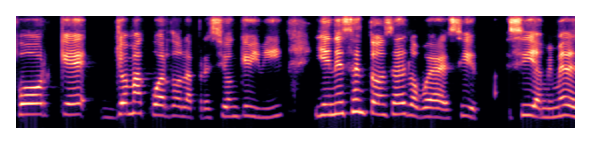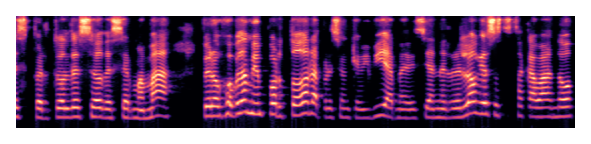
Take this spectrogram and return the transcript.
Porque yo me acuerdo la presión que viví y en ese entonces lo voy a decir, sí, a mí me despertó el deseo de ser mamá, pero fue también por toda la presión que vivía. Me decían, el reloj ya se está acabando,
